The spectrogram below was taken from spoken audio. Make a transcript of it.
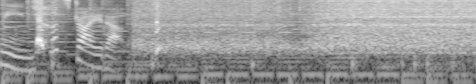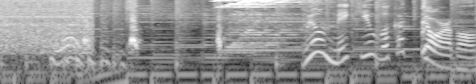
Clean. Let's dry it up. Good. We'll make you look adorable.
